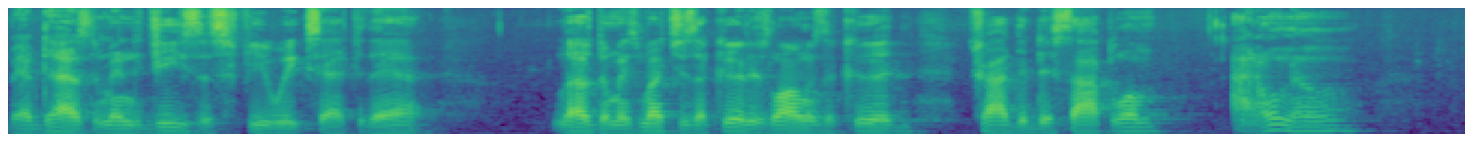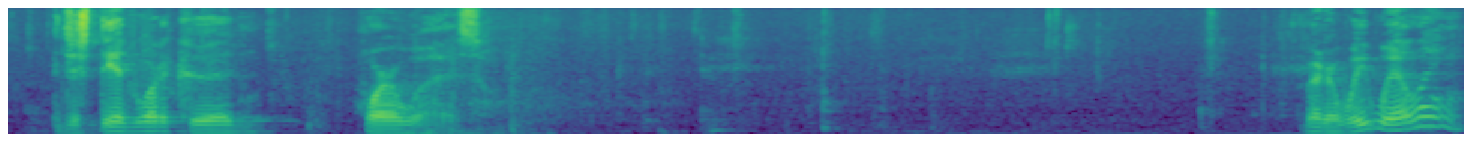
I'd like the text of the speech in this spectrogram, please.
Baptized him into Jesus a few weeks after that loved them as much as I could, as long as I could, tried to disciple them. I don't know. I just did what I could where I was. But are we willing?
